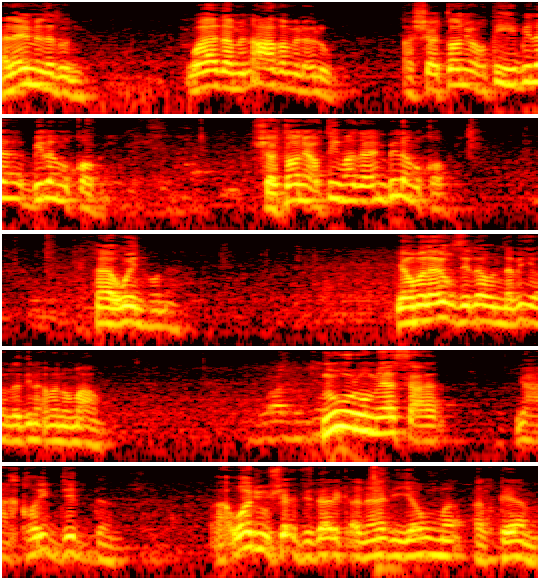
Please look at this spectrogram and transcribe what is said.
العلم اللدني وهذا من أعظم العلوم. الشيطان يعطيه بلا بلا مقابل. الشيطان يعطيهم هذا العلم بلا مقابل. ها وين هنا؟ يوم لا يخزي الله النبي والذين آمنوا معه. نورهم يسعى. يعني قريب جدا. وجه شيء في ذلك أن هذه يوم القيامة.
